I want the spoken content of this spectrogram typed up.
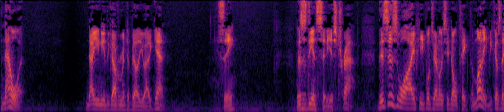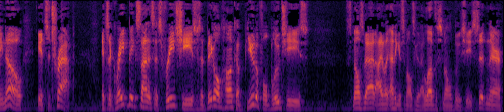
now what? Now you need the government to bail you out again. See? This is the insidious trap. This is why people generally say don't take the money because they know it's a trap. It's a great big sign that says free cheese. There's a big old hunk of beautiful blue cheese. Smells bad. I, I think it smells good. I love the smell of blue cheese sitting there,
